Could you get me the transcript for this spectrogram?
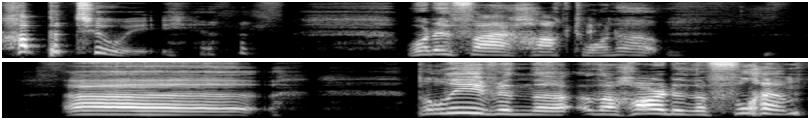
Hopatui. What if I hawked one up? Uh, believe in the the heart of the phlegm.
